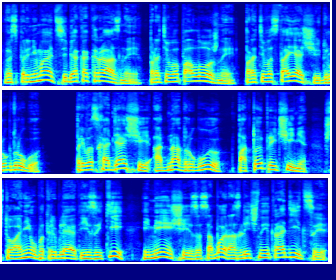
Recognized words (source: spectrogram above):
воспринимают себя как разные, противоположные, противостоящие друг другу, превосходящие одна другую по той причине, что они употребляют языки, имеющие за собой различные традиции,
